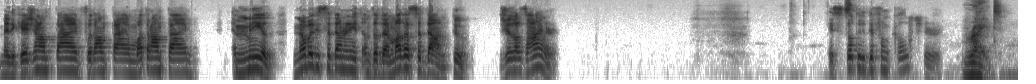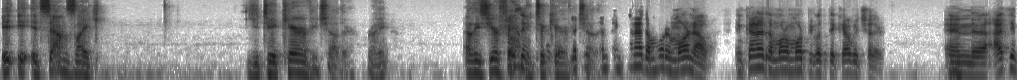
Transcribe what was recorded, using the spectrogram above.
Medication on time, food on time, water on time, a meal. Nobody sat down and eat until their mother sat down too. She has Alzheimer. It's totally different culture. Right. It, it it sounds like you take care of each other, right? At least your family took care of each other. In, Canada, more and more now. In Canada, more and more people take care of each other, Hmm. and uh, I think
